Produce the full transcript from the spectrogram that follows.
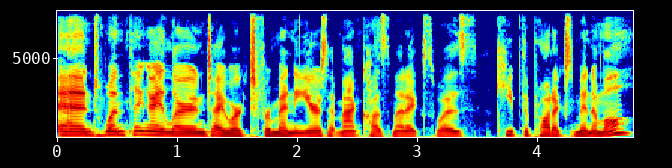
and one thing I learned, I worked for many years at MAC Cosmetics, was keep the products minimal.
